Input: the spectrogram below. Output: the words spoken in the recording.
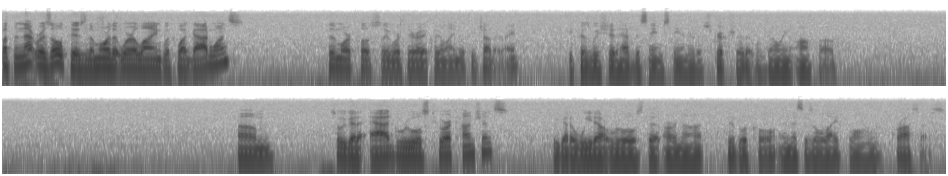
But the net result is the more that we're aligned with what God wants, the more closely we're theoretically aligned with each other, right? Because we should have the same standard of Scripture that we're going off of. Um, so we've got to add rules to our conscience. We've got to weed out rules that are not biblical, and this is a lifelong process.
